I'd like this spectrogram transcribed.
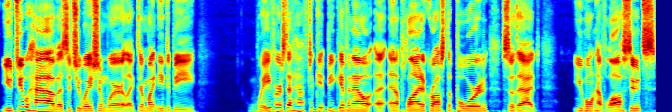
you do have a situation where like there might need to be waivers that have to get be given out uh, and applied across the board so that you won't have lawsuits.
